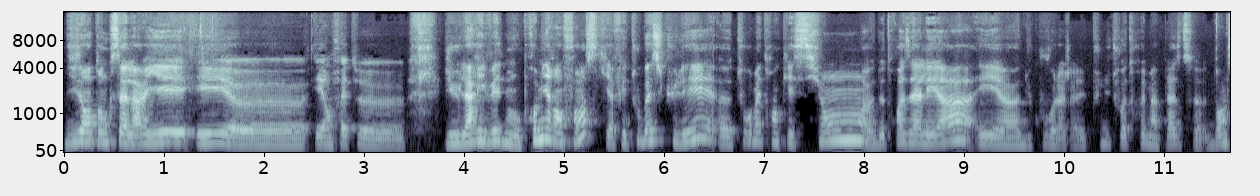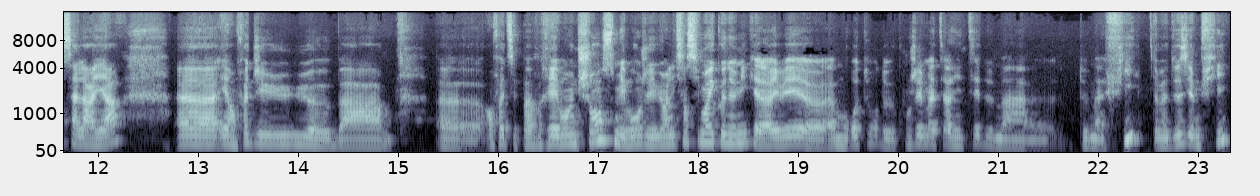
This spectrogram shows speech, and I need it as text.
10 ans en tant que salariée et, en fait, j'ai eu l'arrivée de mon premier enfant, ce qui a fait tout basculer, tout remettre en question, deux, trois aléas. Et du coup, voilà, j'avais plus du tout à trouver ma place dans le salariat. Et en fait, j'ai eu. bah, en fait, c'est pas vraiment une chance, mais bon, j'ai eu un licenciement économique à l'arrivée à mon retour de congé maternité de ma, de ma fille, de ma deuxième fille.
